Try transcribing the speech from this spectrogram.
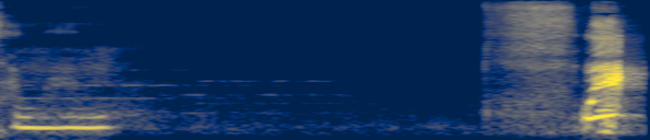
Tamam. La!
